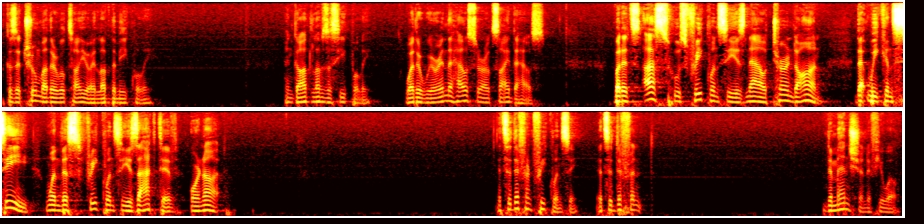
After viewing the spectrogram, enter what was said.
Because a true mother will tell you, I love them equally. And God loves us equally, whether we're in the house or outside the house. But it's us whose frequency is now turned on that we can see when this frequency is active or not. It's a different frequency, it's a different dimension, if you will.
